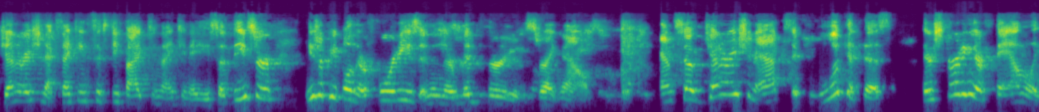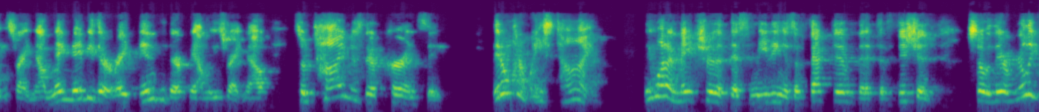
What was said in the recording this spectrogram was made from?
Generation X, 1965 to 1980. So these are these are people in their 40s and in their mid 30s right now. And so Generation X, if you look at this, they're starting their families right now. Maybe they're right into their families right now. So time is their currency. They don't want to waste time. They want to make sure that this meeting is effective, that it's efficient. So they're really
